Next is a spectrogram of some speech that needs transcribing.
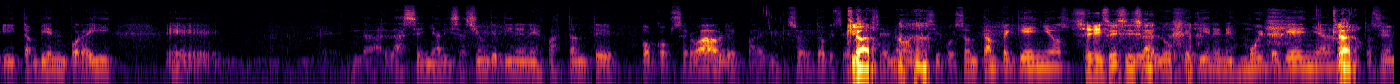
Y también por ahí eh, la, la señalización que tienen es bastante poco observable, para que sobre todo que se Claro, ajá. sí, porque son tan pequeños, Sí. Sí, sí, sí. la luz que tienen es muy pequeña, Claro. entonces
